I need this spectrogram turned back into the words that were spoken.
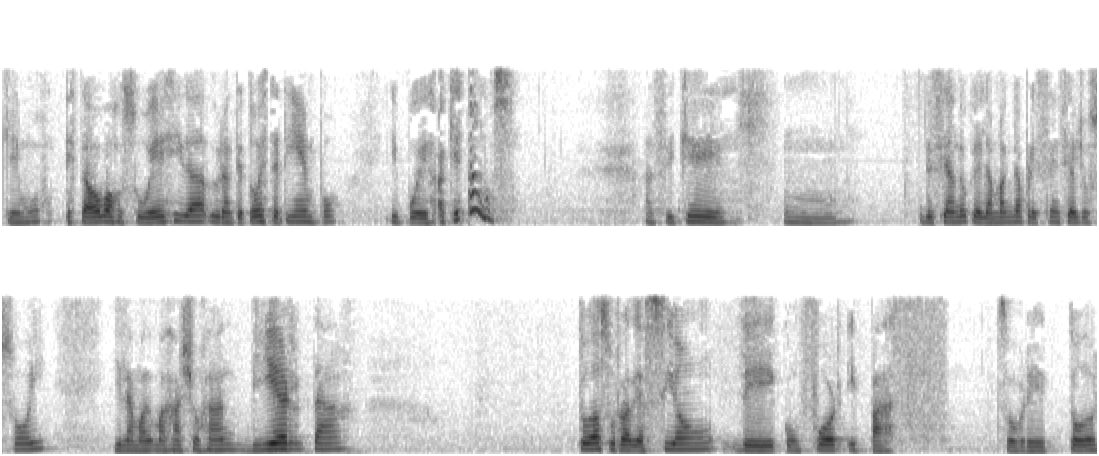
que hemos estado bajo su égida durante todo este tiempo y pues aquí estamos. Así que mm, deseando que la magna presencia yo soy y el amado Mahashohan vierta toda su radiación de confort y paz sobre todos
